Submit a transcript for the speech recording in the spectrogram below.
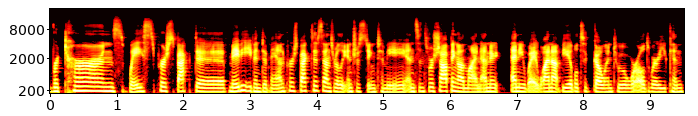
returns, waste perspective, maybe even demand perspective sounds really interesting to me. And since we're shopping online any, anyway, why not be able to go into a world where you can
